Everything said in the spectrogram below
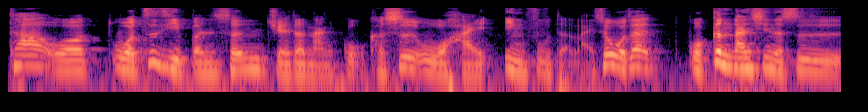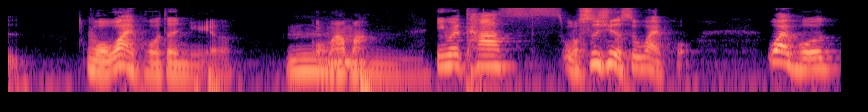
他我我自己本身觉得难过，可是我还应付得来，所以我在我更担心的是我外婆的女儿，我妈妈，因为她我失去的是外婆，外婆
